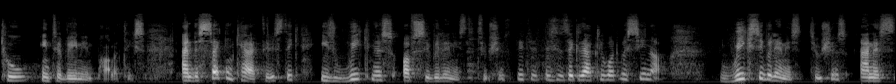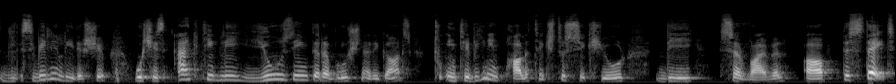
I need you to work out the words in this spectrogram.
to intervene in politics. And the second characteristic is weakness of civilian institutions. This is exactly what we see now weak civilian institutions and a civilian leadership which is actively using the Revolutionary Guards to intervene in politics to secure the survival of the state.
